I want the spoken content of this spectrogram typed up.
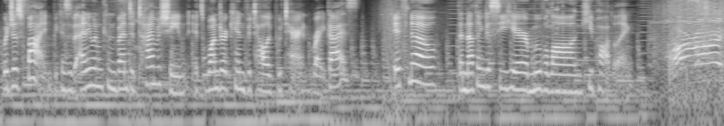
which is fine because if anyone can invent a time machine, it's wonderkin Vitalik Buterin, right guys? If no, then nothing to see here, move along, keep hodling. Alright,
